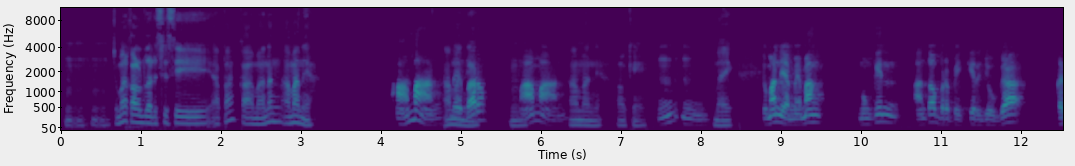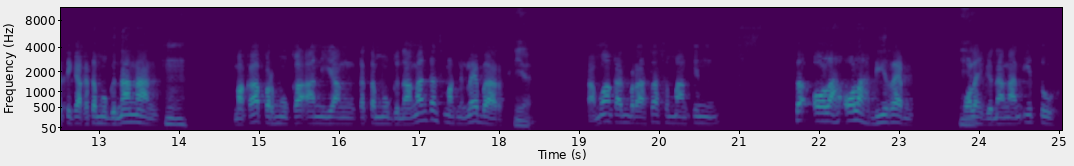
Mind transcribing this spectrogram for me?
Hmm, hmm. Cuma kalau dari sisi apa keamanan aman ya? Aman, aman lebar ya? hmm. aman. Aman ya, oke. Okay. Hmm. Baik. Cuman ya memang mungkin Anto berpikir juga ketika ketemu genangan, hmm. Maka permukaan yang ketemu genangan kan semakin lebar. Iya. Kamu akan merasa semakin seolah-olah direm yeah. oleh genangan itu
